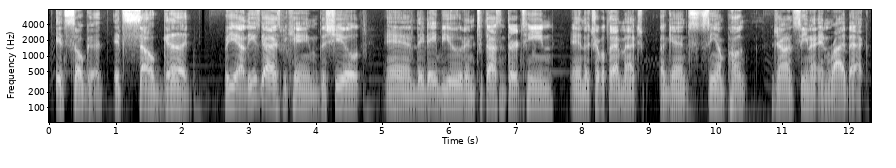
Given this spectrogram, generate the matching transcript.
It's so good. It's so good. But yeah, these guys became the Shield and they debuted in 2013 in a triple threat match against CM Punk, John Cena, and Ryback.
